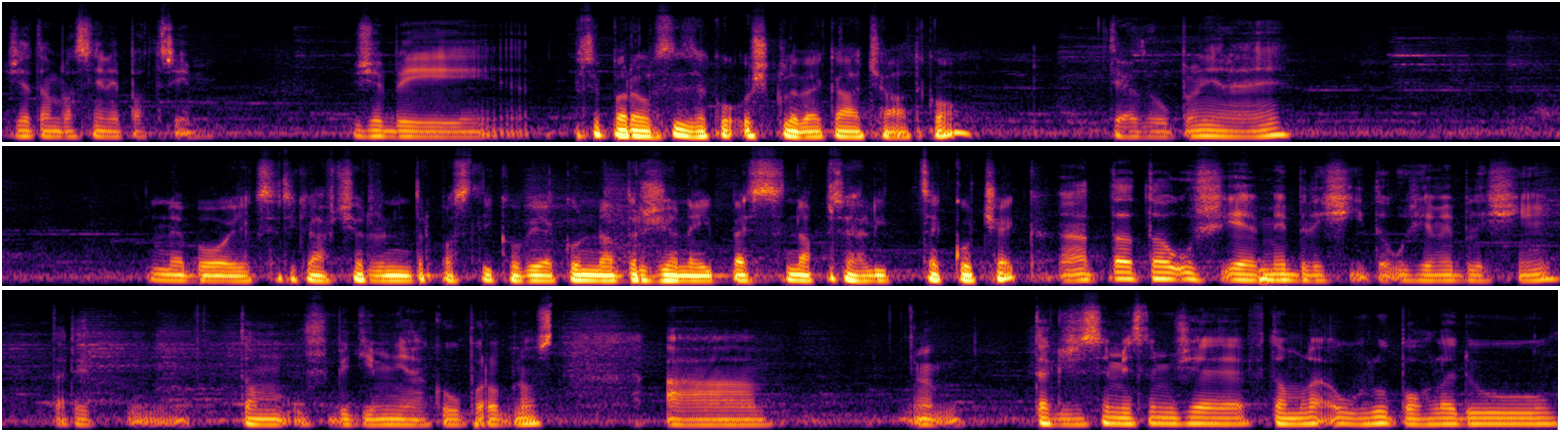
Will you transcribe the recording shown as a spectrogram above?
že tam vlastně nepatřím. Že by... Připadal jsi jako ošklivé káčátko? Ty to úplně ne. Nebo, jak se říká v Červeném trpaslíkovi, jako nadržený pes na přehlídce koček? A to, to už je mi bližší, to už je mi bližší. Tady tom už vidím nějakou podobnost. A takže si myslím, že v tomhle úhlu pohledu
